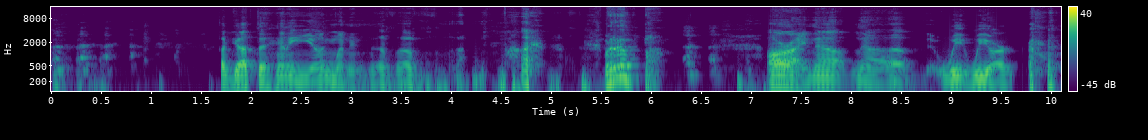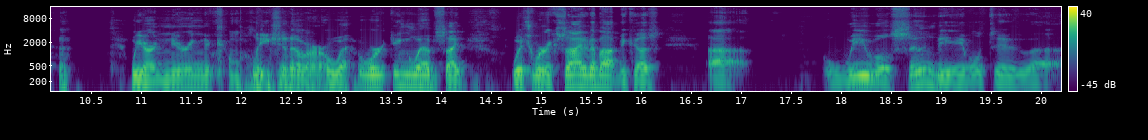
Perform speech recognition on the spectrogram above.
I've got the Henny Youngman in- of. of All right, now, now uh, we we are we are nearing the completion of our working website, which we're excited about because uh, we will soon be able to uh,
